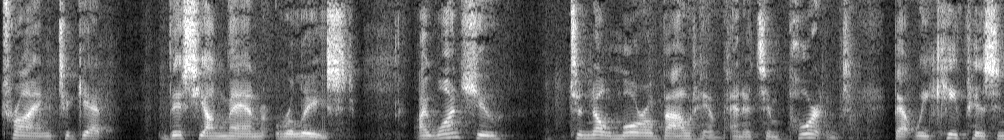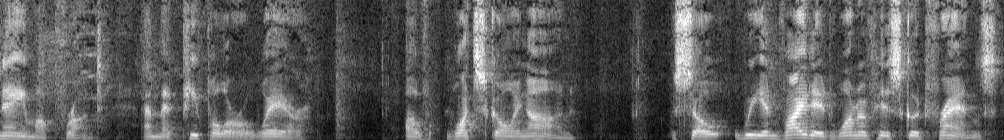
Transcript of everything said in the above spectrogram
trying to get this young man released. I want you to know more about him, and it's important that we keep his name up front and that people are aware of what's going on. So we invited one of his good friends,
